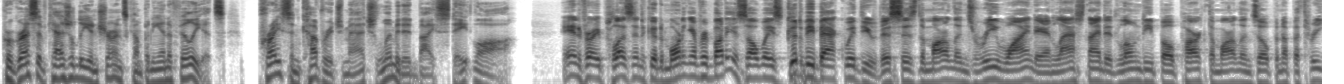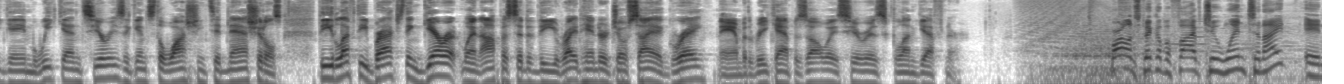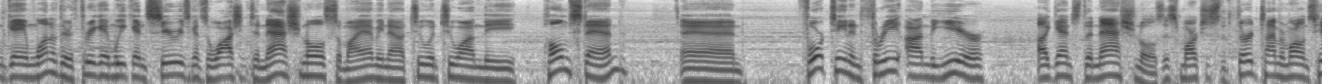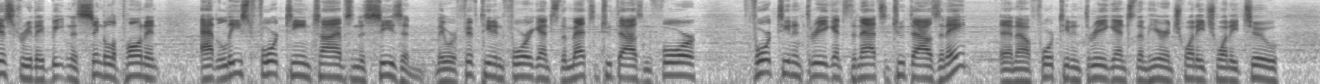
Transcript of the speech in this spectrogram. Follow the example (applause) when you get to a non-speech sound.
Progressive Casualty Insurance Company and Affiliates. Price and coverage match limited by state law. And very pleasant good morning, everybody. As always, good to be back with you. This is the Marlins Rewind. And last night at loanDepot Park, the Marlins opened up a three game weekend series against the Washington Nationals. The lefty Braxton Garrett went opposite of the right hander Josiah Gray. And with a recap, as always, here is Glenn Geffner. Marlins pick up a 5 2 win tonight in game one of their three game weekend series against the Washington Nationals. So Miami now 2 and 2 on the homestand and 14 and 3 on the year against the Nationals. This marks just the third time in Marlins history they've beaten a single opponent at least 14 times in the season. They were 15 and 4 against the Mets in 2004, 14 and 3 against the Nats in 2008, and now 14 and 3 against them here in 2022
